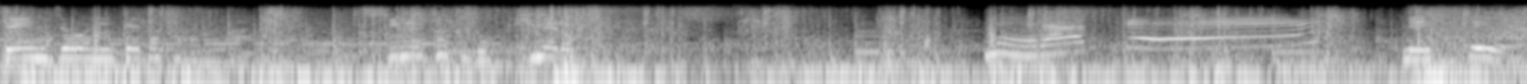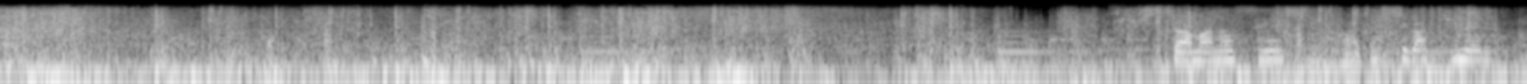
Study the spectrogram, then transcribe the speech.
戦場に出たからには死ぬ覚悟を決めろ狙って熱せよ。貴様の生死は私が決める。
